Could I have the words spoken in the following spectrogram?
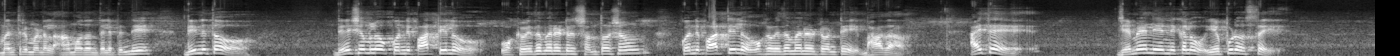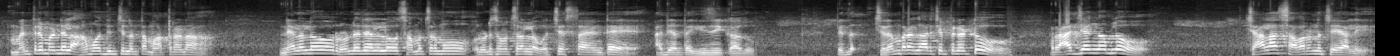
మంత్రిమండలి ఆమోదం తెలిపింది. దీనితో దేశంలో కొన్ని పార్టీలు ఒక విధమైనటువంటి సంతోషం కొన్ని పార్టీలు ఒక విధమైనటువంటి బాధ. అయితే జమేలి ఎన్నికలు ఎప్పుడు వస్తాయి? మంత్రిమండలి ఆమోదించినంత మాత్రాన నెలలో రెండు నెలలు సంవత్సరము రెండు సంవత్సరాల్లో వచ్చేస్తాయంటే అది అంత ఈజీ కాదు. పెద్ద చిదంబరం గారు చెప్పినట్టు రాజ్యాంగంలో చాలా సవరణ చేయాలి.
